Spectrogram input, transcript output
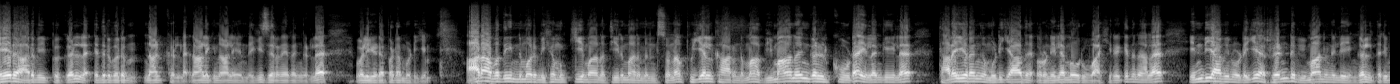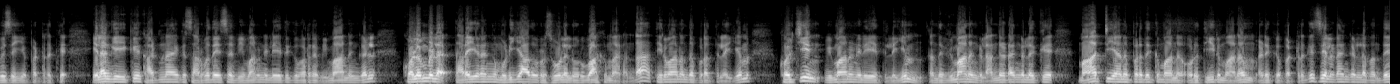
நேர அறிவிப்புகள் எதிர்வரும் நாட்களில் நாளைக்கு நாளை இன்றைக்கு சில நேரங்களில் வெளியிடப்பட முடியும். ஆறாவது இன்னும் ஒரு மிக முக்கியமான தீர்மானம் என்று சொன்னால் புயல் காரணமாக விமானங்கள் கூட இலங்கையில் தரையிறங்க முடியாத ஒரு நிலைமை உருவாகிறது இருக்கு இதனால இந்தியாவினுடைய ரெண்டு விமான நிலையங்கள் தெரிவு செய்யப்பட்டிருக்கு. இலங்கைக்கு கட்டுநாயக்க சர்வதேச விமான நிலையத்துக்கு வர்ற விமானங்கள் கொழும்புல தரையிறங்க முடியாத ஒரு சூழல் உருவாகுமா இருந்தா திருவனந்தபுரத்திலையும் கொச்சின் விமான நிலையத்திலையும் அந்த விமானங்கள் அந்த இடங்களுக்கு மாற்றி அனுப்புறதுக்குமான ஒரு தீர்மானம் எடுக்கப்பட்டிருக்கு. சில இடங்கள்ல வந்து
